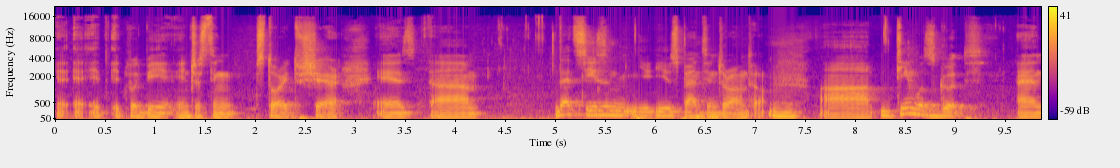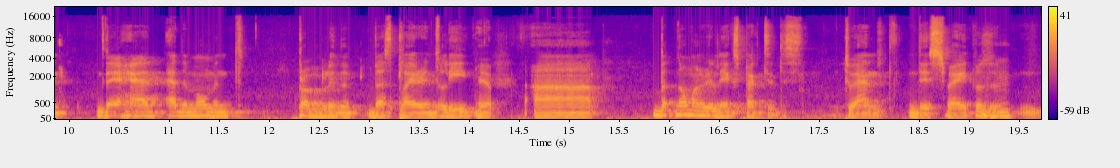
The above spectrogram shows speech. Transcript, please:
it, it, it would be interesting story to share, is um, that season you, you, spent in Toronto. Mm-hmm. Uh, the team was good and they had at the moment probably the best player in the league. Yep. Uh, but no one really expected to end this way. It was mm-hmm.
